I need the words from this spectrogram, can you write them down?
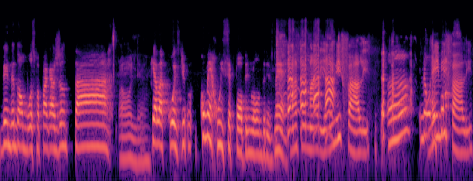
vendendo almoço para pagar jantar. Olha. Aquela coisa de como é ruim ser pobre em Londres, né? Ave Maria, nem me fale. Hã? Não, nem me fale.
